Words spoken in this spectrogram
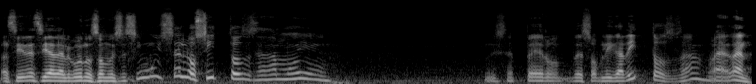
Así decía de algunos hombres, sí, muy celositos, muy, dice, pero desobligaditos. Bueno.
